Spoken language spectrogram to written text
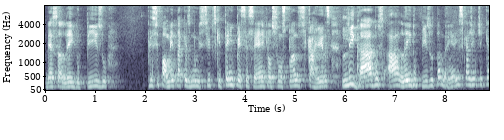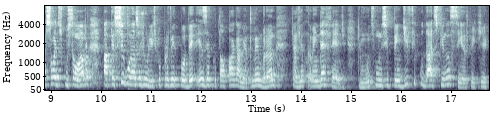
dessa lei do piso, principalmente naqueles municípios que têm o PCCR, que são os planos de carreiras ligados à lei do piso também. É isso que a gente quer, só uma discussão ampla para ter segurança jurídica para o prefeito poder executar o pagamento. Lembrando que a gente também defende que muitos municípios têm dificuldades financeiras, porque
